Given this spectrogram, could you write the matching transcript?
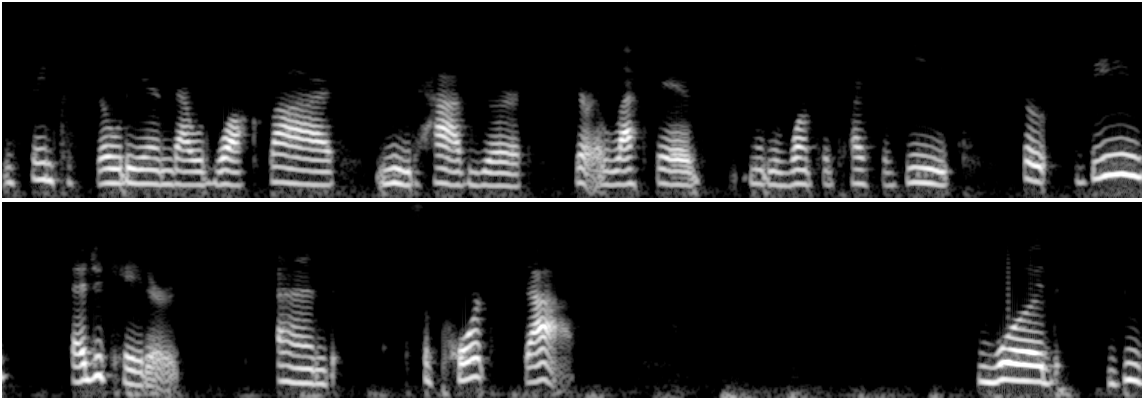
the same custodian that would walk by, you'd have your your electives maybe once or twice a week. So these educators and support staff would be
